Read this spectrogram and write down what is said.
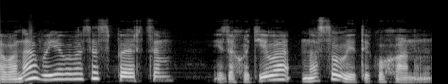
А вона виявилася з перцем і захотіла насолити коханому.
